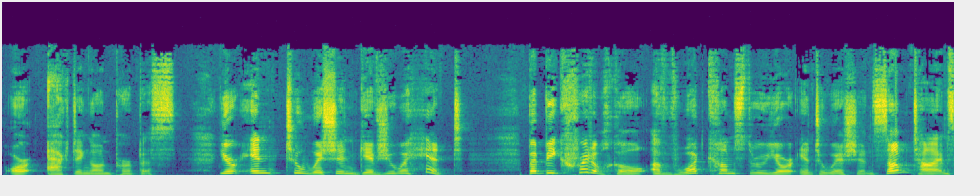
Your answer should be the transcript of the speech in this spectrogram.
or acting on purpose. Your intuition gives you a hint. But be critical of what comes through your intuition. Sometimes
